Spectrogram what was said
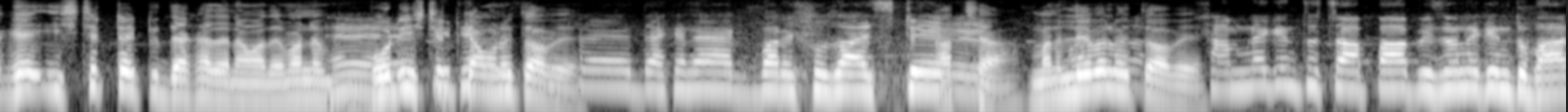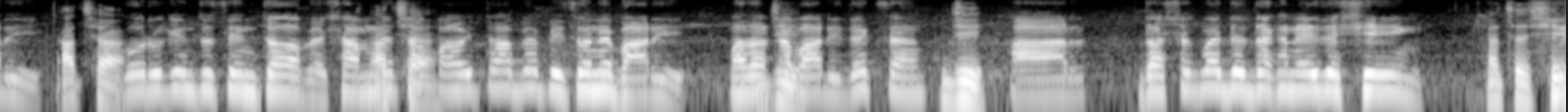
আগে স্টেটটা একটু দেখা দেন আমাদের মানে হ্যাঁ, বডি স্টেট কেমন হতে হবে? দেখেন একবারে সোজা স্টেট আচ্ছা মানে লেভেল হতে হবে। সামনে কিন্তু চাপা পিছনে কিন্তু ভারী। আচ্ছা। গরু কিন্তু চিনতে হবে। সামনে আচ্ছা। চাপা হইতে হবে পিছনে ভারী। মাথাটা ভারী দেখছেন? জি। আর দর্শক ভাইদের দেখেন এই যে শিং। আচ্ছা শিং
